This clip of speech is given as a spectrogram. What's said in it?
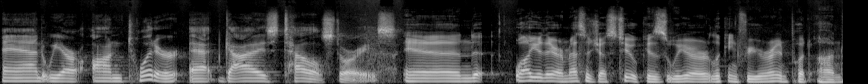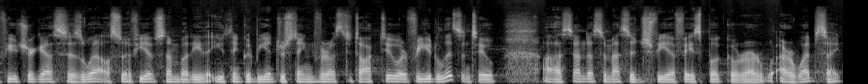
And we are on Twitter at Guys Tell Stories. and while you're there, message us too because we are looking for your input on future guests as well. So if you have somebody that you think would be interesting for us to talk to or for you to listen to, uh, send us a message via Facebook or our, our website.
